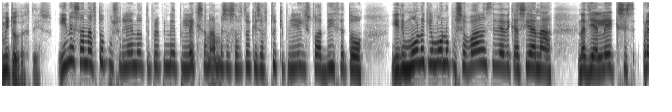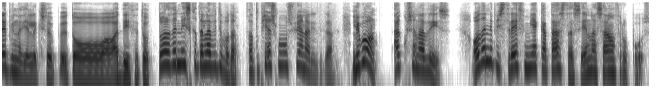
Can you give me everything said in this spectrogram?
μην το δεχτείς. Είναι σαν αυτό που σου λένε ότι πρέπει να επιλέξεις ανάμεσα σε αυτό και σε αυτό και επιλέγεις το αντίθετο. Γιατί μόνο και μόνο που σε βάλουν στη διαδικασία να, να διαλέξεις, πρέπει να διαλέξεις το, το αντίθετο. Τώρα δεν έχεις καταλάβει τίποτα. Θα το πιάσουμε όμως πιο αναλυτικά. Λοιπόν, άκουσε να δεις. Όταν επιστρέφει μια κατάσταση, ένας άνθρωπος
